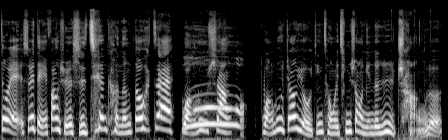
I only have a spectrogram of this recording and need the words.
对，所以等于放学时间 可能都在网络上，哦、网络交友已经成为青少年的日常了。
